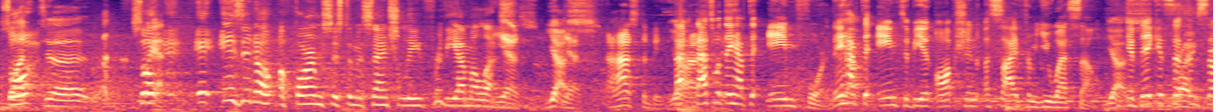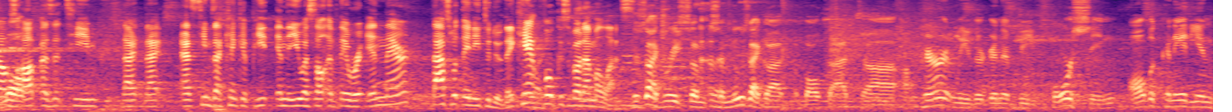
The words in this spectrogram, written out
So- but uh, So, yeah. i- i- is it a, a farm system essentially for the MLS? Yes. Yes. yes. It has to be. That, has that's to what be. they have to aim for. They have to aim to be an option aside from USL. Yes. If they could set Right. themselves Well- up as a team that, that as teams that can compete in the USL, if they were in there, that's what they need to do. They can't focus about MLS. there's actually some some news I got about that. Uh, apparently, they're gonna be forcing all the Canadian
